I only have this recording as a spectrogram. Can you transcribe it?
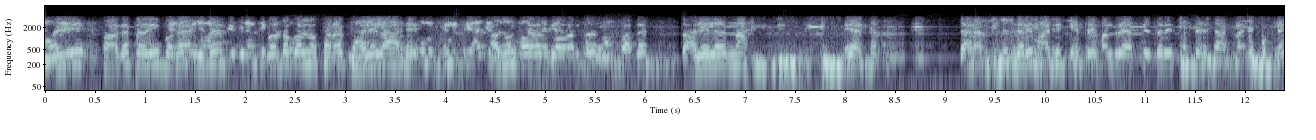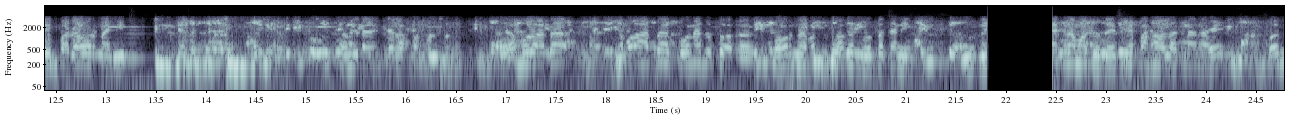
म्हणजे स्वागतही बघा इथं प्रोटोकॉल नुसारच झालेलं आहे. अजून शरद पवारांचं स्वागत झालेलं नाही. हे याच्यात कारण जरी माजी केंद्रीय मंत्री असले तरी सध्या शासनाच्या कुठल्याही पदावर नाही. संविधान आपण म्हणतो. त्यामुळं आता त्यामुळं आता कोणाचं पवार साहेबांचं स्वागत होतं का नाही? क्रमात होतंय ते पाहावं लागणार आहे. पण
